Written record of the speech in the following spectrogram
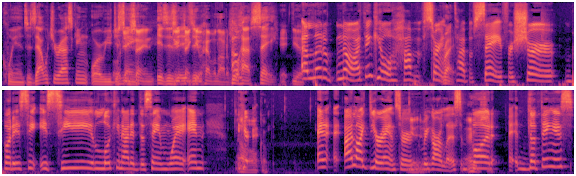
Quinn's? Is that what you're asking, or were you just Or you saying, saying, is, is, do you is think it- he'll have a lot of- he'll have say? Yeah. A little no, I think he'll have a certain Right. type of say for sure. But is he is he looking at it the same way? And here, oh, okay. and I liked your answer Yeah, yeah. regardless. But the thing is,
